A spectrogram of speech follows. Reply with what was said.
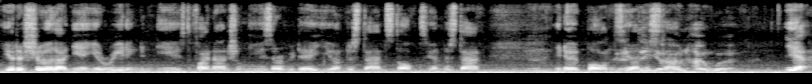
you got to show that you know, you're reading the news, the financial news every day. You understand stocks. You understand, you know, bonds. You Do your own understand. homework. Yeah,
